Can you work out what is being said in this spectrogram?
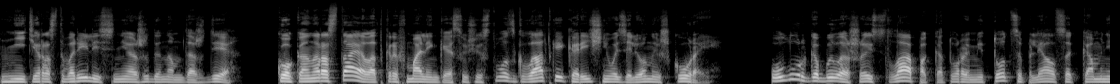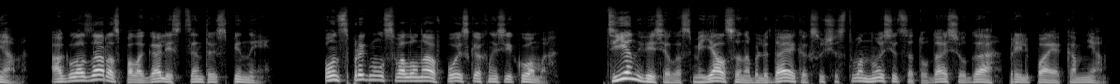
Нити растворились в неожиданном дожде. Кокон растаял, открыв маленькое существо с гладкой коричнево-зеленой шкурой. У Лурга было шесть лапок, которыми тот цеплялся к камням, а глаза располагались в центре спины. Он спрыгнул с валуна в поисках насекомых. Тиен весело смеялся, наблюдая, как существо носится туда-сюда, прилипая к камням.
